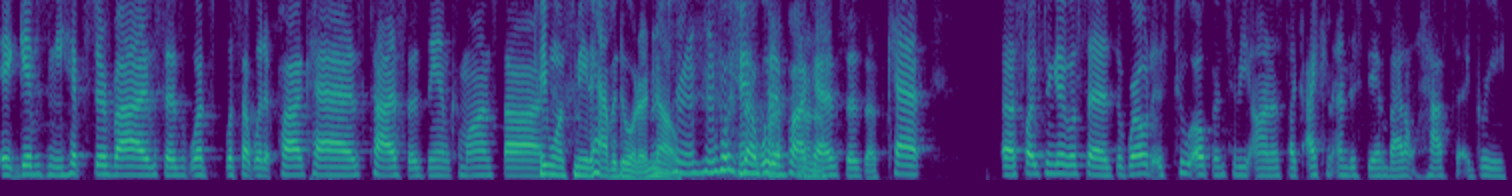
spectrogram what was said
it gives me hipster vibes, says what's what's up with it podcast. Taj says, damn, come on, star. He wants me to have a daughter. No, Mhm. What's up with it? I don't know. Podcast says that's cat. Uh, Swipes and Giggles says the world is too open to be honest. Like I can understand, but I don't have to agree.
